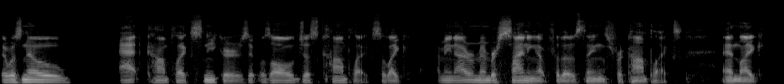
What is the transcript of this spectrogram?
there was no at complex sneakers it was all just complex. So like i mean i remember signing up for those things for complex and like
